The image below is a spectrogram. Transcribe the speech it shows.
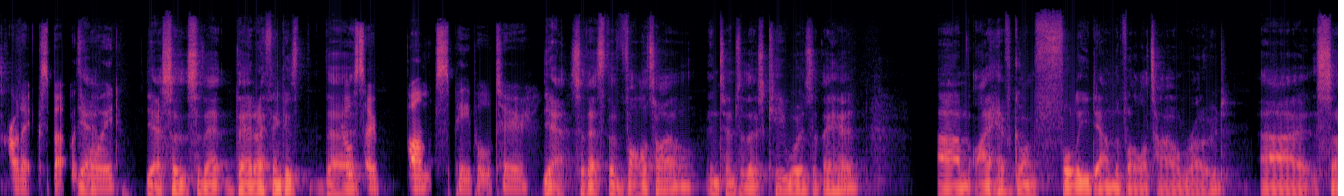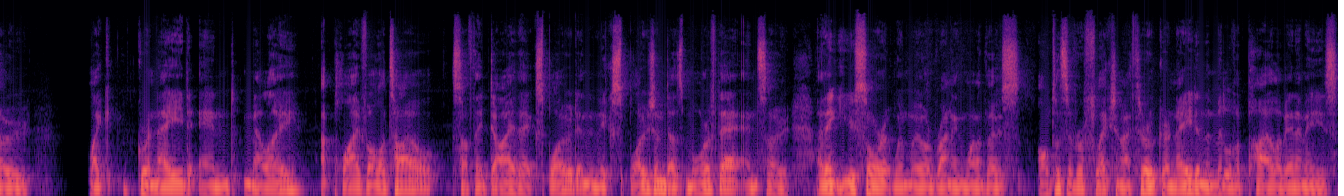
products but with Yeah. void. Yeah, so so that that I think is the It also bumps people too. yeah, so that's the volatile in terms of those keywords that they had. Um, I have gone fully down the volatile road. Uh, so like grenade and melee apply volatile. So if they die, they explode, and then the explosion does more of that. And so I think you saw it when we were running one of those altars of reflection. I threw a grenade in the middle of a pile of enemies.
